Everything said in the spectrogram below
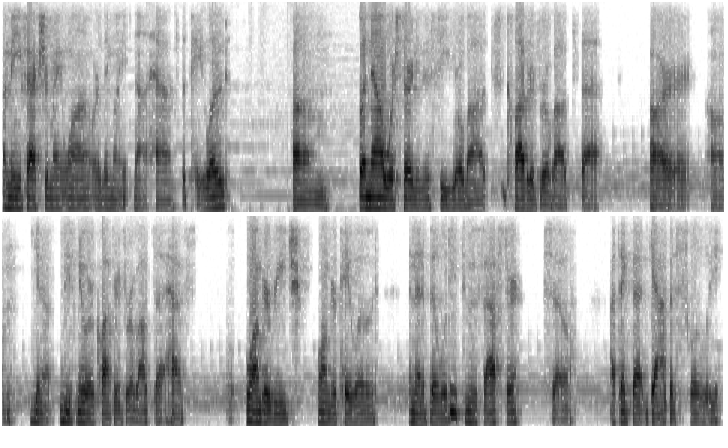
a manufacturer might want, or they might not have the payload. Um, but now we're starting to see robots, collaborative robots that are, um, you know, these newer collaborative robots that have longer reach, longer payload, and then ability to move faster. So I think that gap is slowly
